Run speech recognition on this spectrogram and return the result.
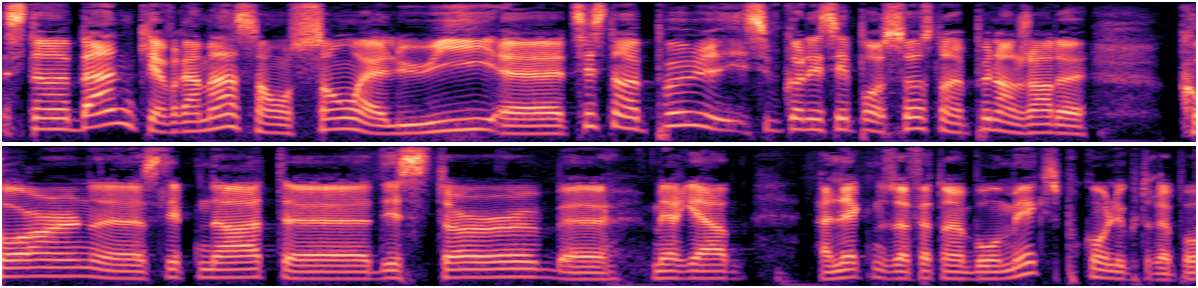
c'est un band qui a vraiment son son à lui. Euh, tu sais, c'est un peu, si vous connaissez pas ça, c'est un peu dans le genre de Korn, Slipknot, Disturb. mais regarde, Alec nous a fait un beau mix. Pourquoi on l'écouterait pas?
